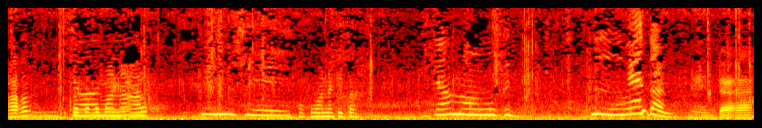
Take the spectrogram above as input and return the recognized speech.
Al, kita mau ke mana Al? Mau ke mana kita? Kita mau ke Medan. Medan.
